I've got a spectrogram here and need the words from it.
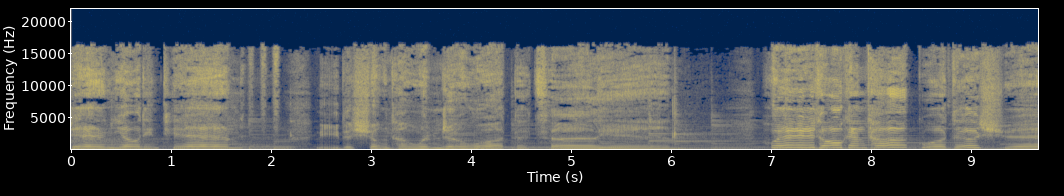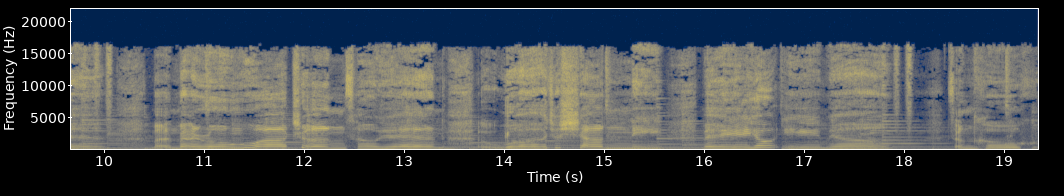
泪有点，甜。你的胸膛吻着我的侧脸，回头看踏过的雪，慢慢融化成草原。而我就像你，没有一秒曾后悔。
